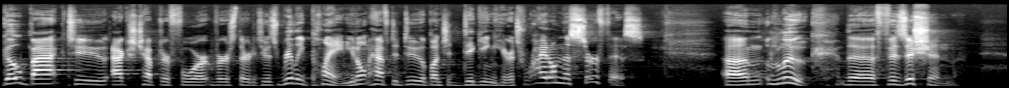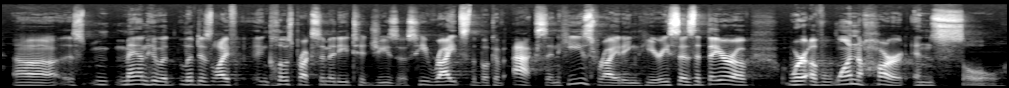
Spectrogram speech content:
go back to Acts chapter 4, verse 32, it's really plain. You don't have to do a bunch of digging here, it's right on the surface. Um, Luke, the physician, uh, this man who had lived his life in close proximity to Jesus, he writes the book of Acts, and he's writing here. He says that they are of, were of one heart and soul.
